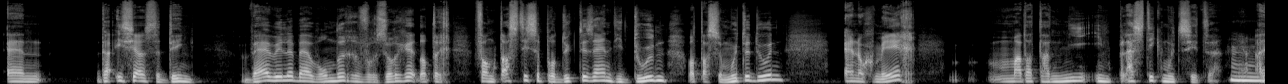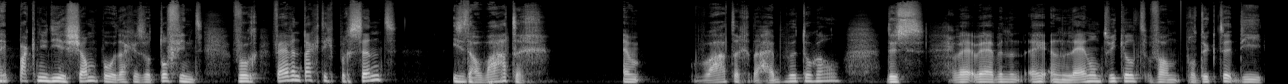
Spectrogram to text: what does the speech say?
En dat is juist het ding. Wij willen bij Wonder ervoor zorgen dat er fantastische producten zijn die doen wat dat ze moeten doen. En nog meer, maar dat dat niet in plastic moet zitten. Hmm. Allee, pak nu die shampoo dat je zo tof vindt. Voor 85% is dat water. En water, dat hebben we toch al. Dus wij, wij hebben een, een lijn ontwikkeld van producten die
